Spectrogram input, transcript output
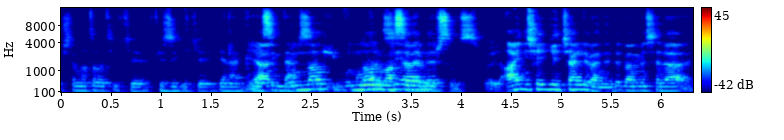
İşte matematik 2, fizik 2, genel klasik Yani dersler. bundan- bundan Onları bahsedebilirsiniz. Aynı şey geçerli bende de. Ben mesela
